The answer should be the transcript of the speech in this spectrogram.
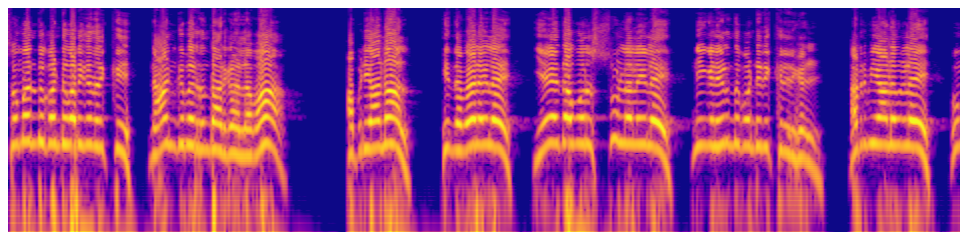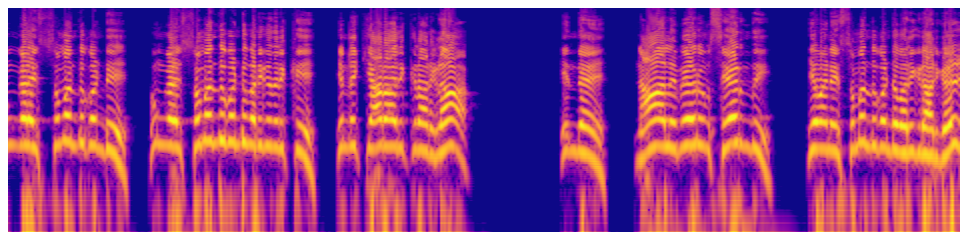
சுமந்து கொண்டு வருவதற்கு நான்கு பேர் இருந்தார்கள் அல்லவா? அப்படியானால் இந்த வேளையில ஏதோ ஒரு சூழ்நிலையிலே நீங்கள் இருந்து கொண்டிருக்கிறீர்கள். அருமையானவர்களே உங்களை சுமந்து கொண்டு உங்களை சுமந்து கொண்டு வருவதற்கு இன்றைக்கு யாரா இருக்கிறார்களா? இந்த நாலு பேரும் சேர்ந்து இவனை சுமந்து கொண்டு வருகிறார்கள்.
